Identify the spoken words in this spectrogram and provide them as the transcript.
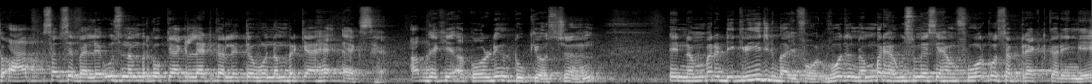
तो आप सबसे पहले उस नंबर को क्या लेट कर लेते हो? वो नंबर क्या है? एक्स है। अब देखिए according to question a number decrease by four वो जो नंबर है, उसमें से हम फोर को सब्ट्रैक्ट करेंगे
